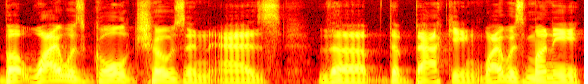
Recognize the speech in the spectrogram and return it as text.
But why was gold chosen as the the backing? Why was money?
